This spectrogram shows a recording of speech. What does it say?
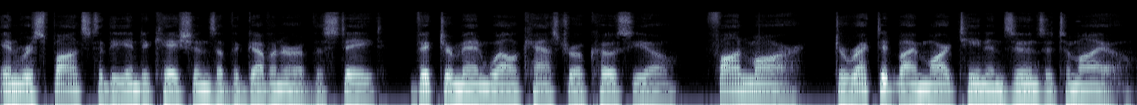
In response to the indications of the governor of the state, Victor Manuel Castro Cosio, FONMAR, directed by Martin Inzunza Tamayo,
